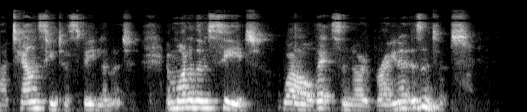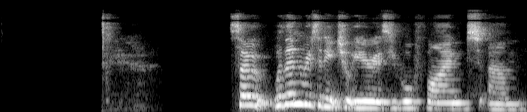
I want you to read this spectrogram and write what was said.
uh, town centre speed limit. And one of them said, well, that's a no-brainer, isn't it? So within residential areas, you will find um,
